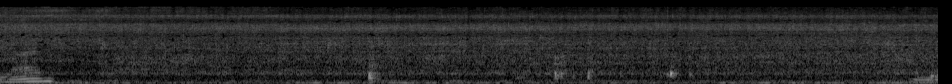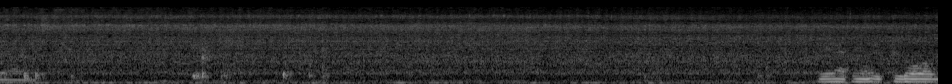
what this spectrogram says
Ayan. Ayan. Ayan natin yung itlog.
